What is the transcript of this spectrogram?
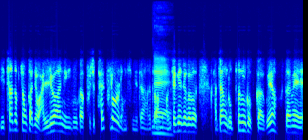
2차 접종까지 완료한 인구가 98%를 넘습니다. 그래서 네. 전 세계적으로 가장 높은 국가고요. 그다음에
